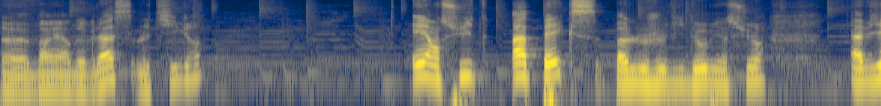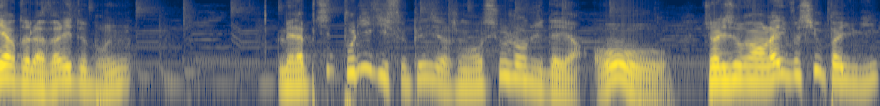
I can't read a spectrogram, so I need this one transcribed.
euh, barrière de glace, le tigre. Et ensuite, Apex, pas le jeu vidéo bien sûr, Avière de la vallée de brume. Mais la petite poly qui fait plaisir, j'en ai reçu aujourd'hui d'ailleurs. Oh Tu vas les ouvrir en live aussi ou pas Yugi?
